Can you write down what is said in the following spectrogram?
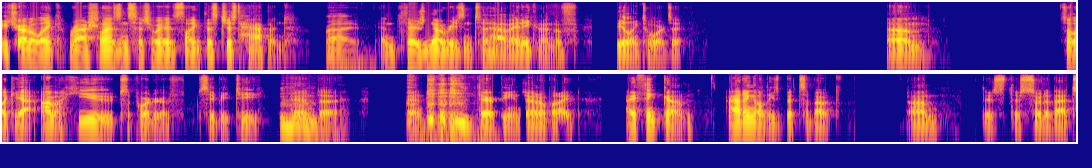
you try to like rationalize in such a way it's like this just happened, Right. and there's no reason to have any kind of feeling towards it. Um. So like, yeah, I'm a huge supporter of CBT Mhm. and uh, and therapy in general. But I I think um, adding all these bits about um, there's there's sort of that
